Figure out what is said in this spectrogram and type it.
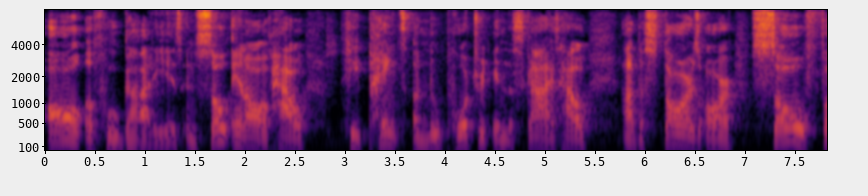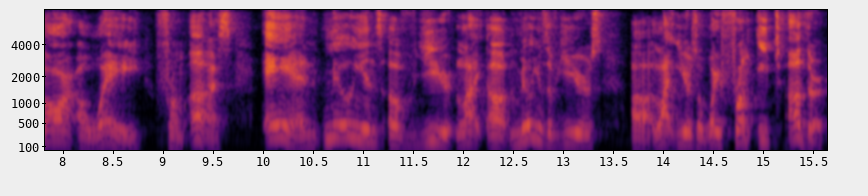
awe of who God is and so in awe of how he paints a new portrait in the skies, how uh, the stars are so far away from us and millions of year like uh, millions of years uh, light years away from each other.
